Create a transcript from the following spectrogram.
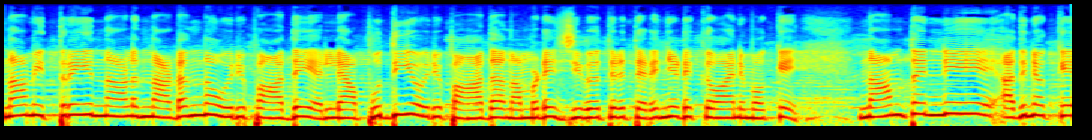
നാം ഇത്രയും നാൾ നടന്ന ഒരു പാതയല്ല പുതിയ ഒരു പാത നമ്മുടെ ജീവിതത്തിൽ തിരഞ്ഞെടുക്കുവാനുമൊക്കെ നാം തന്നെ അതിനൊക്കെ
